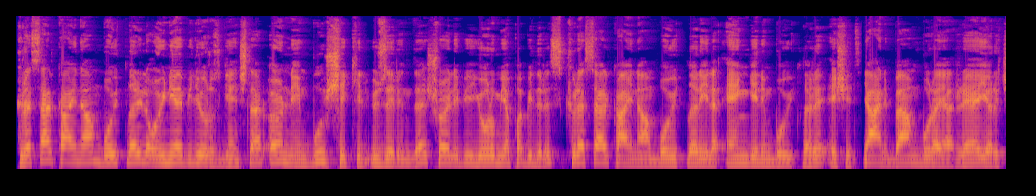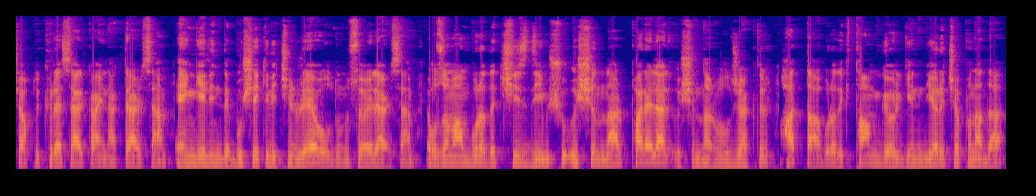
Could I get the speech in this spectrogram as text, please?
Küresel kaynağın boyutlarıyla oynayabiliyoruz gençler. Örneğin bu şekil üzerinde şöyle bir yorum yapabiliriz. Küresel kaynağın boyutlarıyla engelin boyutları eşit. Yani ben buraya R yarıçaplı küresel kaynak dersem engelin de bu şekil için R olduğunu söylersem e o zaman burada çizdiğim şu ışınlar paralel ışınlar olacaktır. Hatta buradaki tam gölgenin yarıçapına da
